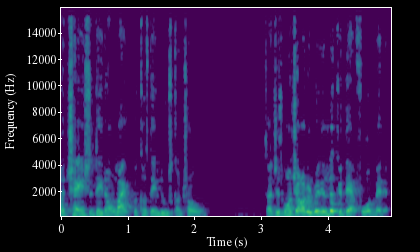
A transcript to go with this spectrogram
a change that they don't like because they lose control. So I just want y'all to really look at that for a minute.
